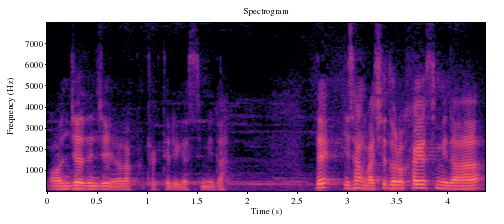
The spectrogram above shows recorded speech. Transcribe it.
언제든지 연락 부탁드리겠습니다. 네, 이상 마치도록 하겠습니다.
